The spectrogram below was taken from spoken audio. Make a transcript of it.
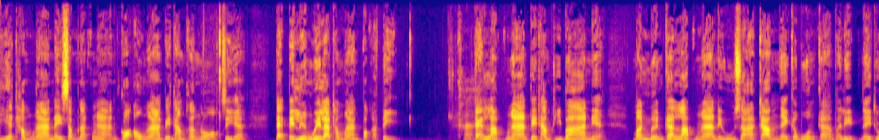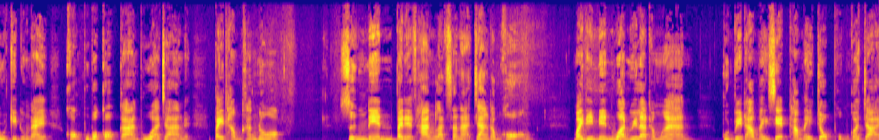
ที่จะทำงานในสำนักงานก็เอางานไปทำข้างนอกเสีย แต่เป็นเรื่องเวลาทำงานปกติ แต่รับงานไปทำที่บ้านเนี่ย มันเหมือนการรับงานในอุตสาหกรรมในกระบวนการผลิตในธุรกิจของนายของผู้ประกอบการผู้ว่าจ้างเนี่ยไปทำข้างนอก ซึ่งเน้นไปในทางลักษณะจ้างทำของ ไม่ได้เน้นวันเวลาทำงาน คุณไปทำให้เสร็จทำให้จบ ผมก็จ่าย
